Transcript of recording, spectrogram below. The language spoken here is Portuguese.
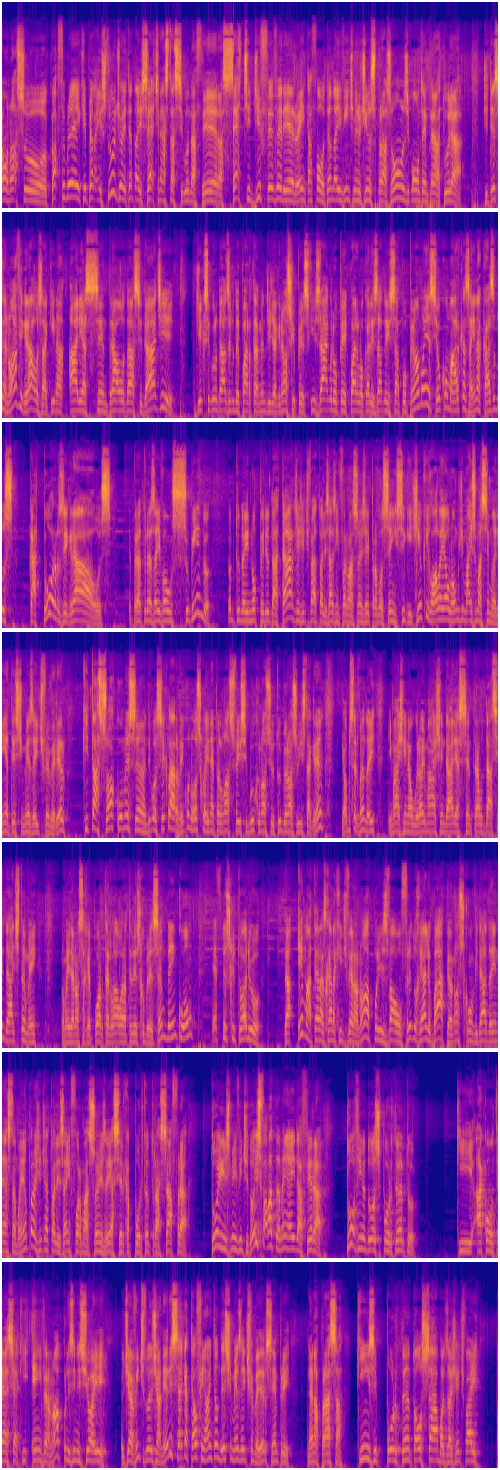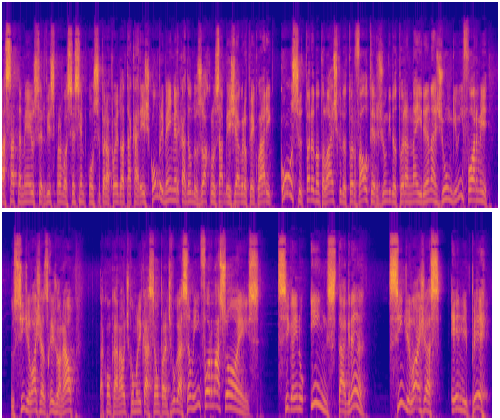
É o nosso Coffee Break pela Estúdio 87 nesta segunda-feira, 7 de fevereiro, hein? Tá faltando aí 20 minutinhos para as 11 com temperatura de 19 graus aqui na área central da cidade. Dia que, segundo dados do Departamento de Diagnóstico e Pesquisa Agropecuária localizado em Sapopema, amanheceu com marcas aí na casa dos 14 graus. Temperaturas aí vão subindo, sobretudo aí no período da tarde. A gente vai atualizar as informações aí para você em seguidinho que rola aí ao longo de mais uma semaninha deste mês aí de fevereiro, que tá só começando. E você, claro, vem conosco aí, né, pelo nosso Facebook, o nosso YouTube, o nosso Instagram, já observando aí imagem inaugural, imagem da área central da cidade também meio da nossa repórter Laura Tedesco Bressan, bem como chefe do escritório da Emater Ascar aqui de Veranópolis, Valfredo Realho Bap, é o nosso convidado aí nesta manhã para a gente atualizar informações aí acerca, portanto, da safra 2022. Falar também aí da feira do vinho doce, portanto, que acontece aqui em Veranópolis, iniciou aí no dia 22 de janeiro e segue até o final, então, deste mês aí de fevereiro, sempre né, na Praça 15, portanto, aos sábados. A gente vai Passar também aí o serviço para você, sempre com o super apoio do Atacarejo. Compre bem, Mercadão dos Óculos, ABG Agropecuária e Consultório Odontológico, Dr. Walter Jung e doutora Nairana Jung. O informe do Cindy Lojas Regional está com canal de comunicação para divulgação e informações. Siga aí no Instagram, Cindy Lojas NP.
